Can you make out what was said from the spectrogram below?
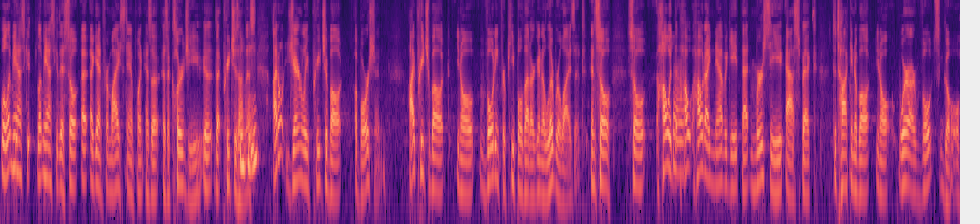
Well, let me ask you. Let me ask you this. So, uh, again, from my standpoint, as a as a clergy uh, that preaches on this, I don't generally preach about abortion. I preach about you know voting for people that are going to liberalize it, and so so how would Sure. how how would I navigate that mercy aspect to talking about you know where our votes go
